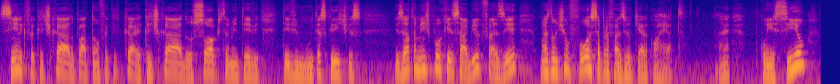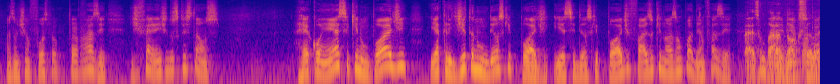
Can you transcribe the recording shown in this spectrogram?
Sêneca foi criticado, Platão foi criticado, Sócrates também teve, teve muitas críticas, exatamente porque eles sabiam o que fazer, mas não tinham força para fazer o que era correto. Né? Conheciam, mas não tinham força para fazer. Diferente dos cristãos reconhece que não pode e acredita num Deus que pode. E esse Deus que pode faz o que nós não podemos fazer. Parece um paradoxo, né?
